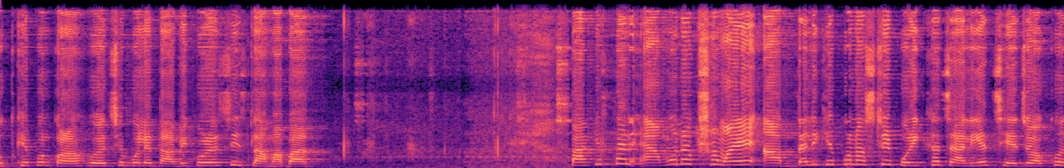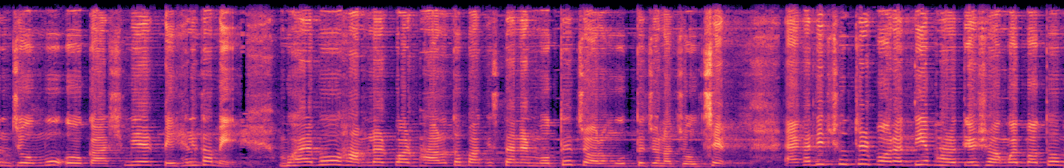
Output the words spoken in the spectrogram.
উৎক্ষেপণ করা হয়েছে বলে দাবি করেছে ইসলামাবাদ। পাকিস্তান এমন এক সময়ে আবদালি ক্ষেপণাস্ত্রের পরীক্ষা চালিয়েছে যখন জম্মু ও কাশ্মীরের পেহেলগামে ভয়াবহ হামলার পর ভারত ও পাকিস্তানের মধ্যে চরম উত্তেজনা চলছে। একাধিক সূত্রের বরাত দিয়ে ভারতীয় সংবাদ মাধ্যম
